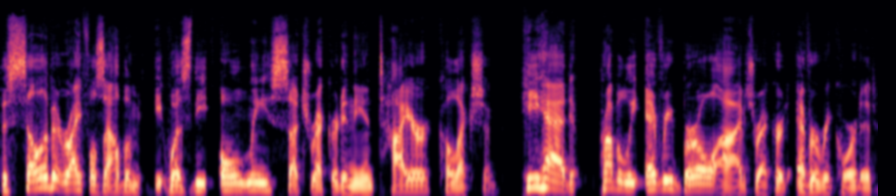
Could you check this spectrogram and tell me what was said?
the Celibate Rifles album—it was the only such record in the entire collection. He had probably every Burl Ives record ever recorded.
